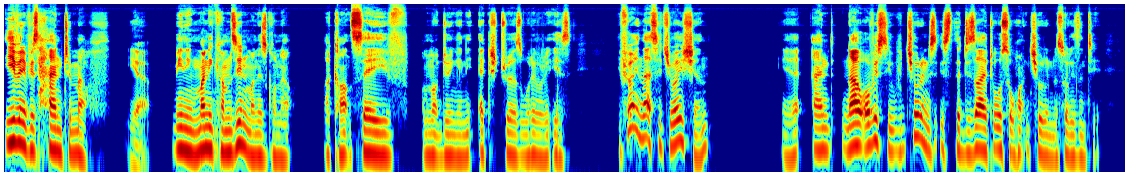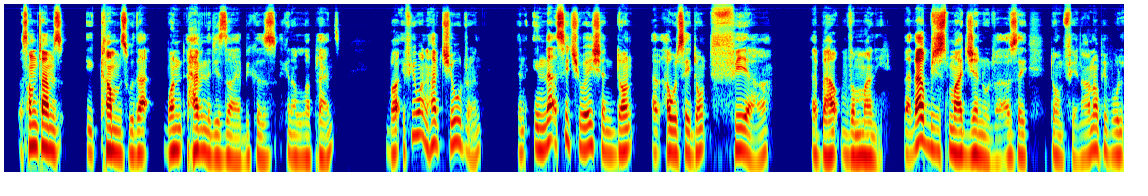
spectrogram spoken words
even if it's hand to mouth, Yeah, meaning money comes in, money's gone out. I can't save, I'm not doing any extras, whatever it is. If you're in that situation, yeah, and now obviously with children it's, it's the desire to also want children as well, isn't it? But sometimes it comes with that one having the desire because again Allah plans. But if you want to have children, then in that situation, don't I would say don't fear about the money. That that would be just my general advice. I would say don't fear. Now I know people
